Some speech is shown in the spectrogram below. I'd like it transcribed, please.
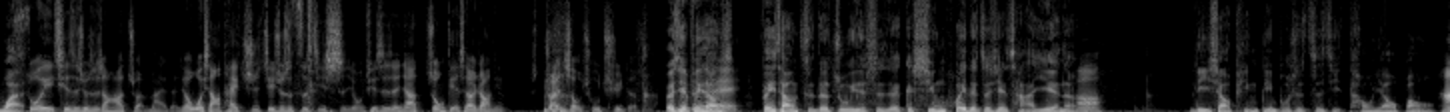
万。所以其实就是让它转卖的。然后我想要太直接，就是自己使用。其实人家重点是要让你转手出去的。而且非常非常值得注意的是，这个行贿的这些茶叶呢，啊。李小平并不是自己掏腰包啊？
